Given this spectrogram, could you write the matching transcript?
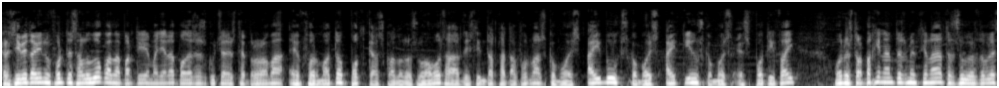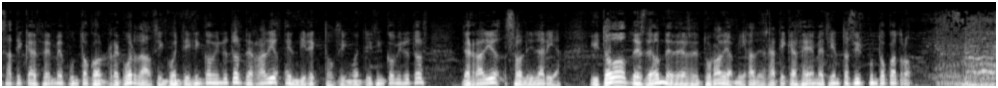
Recibe también un fuerte saludo cuando a partir de mañana podrás escuchar este programa en formato podcast cuando lo subamos a las distintas plataformas como es iBooks, como es iTunes, como es Spotify o nuestra página antes mencionada www.aticafm.com. Recuerda, 55 minutos de radio en directo, 55 minutos de radio solidaria. Y todo desde dónde? Desde tu radio amiga, desde Atica FM 106.4.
